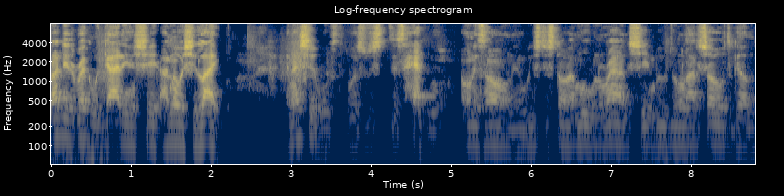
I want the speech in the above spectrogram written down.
but I did a record with Gotti and shit. I know what she like, and that shit was was just, just happening on its own, and we just started moving around and shit, and we was doing a lot of shows together.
